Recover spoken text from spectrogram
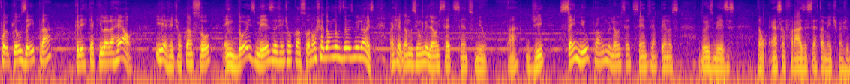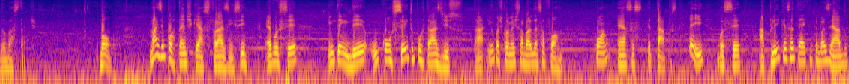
Foi o que eu usei para crer que aquilo era real e a gente alcançou, em dois meses a gente alcançou, não chegamos nos 2 milhões, mas chegamos em 1 milhão e 700 mil, tá? De 100 mil para 1 milhão e 700 em apenas dois meses. Então essa frase certamente me ajudou bastante. Bom, mais importante que as frases em si é você entender o conceito por trás disso, tá? Eu particularmente trabalho dessa forma, com essas etapas. E aí você aplica essa técnica baseado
